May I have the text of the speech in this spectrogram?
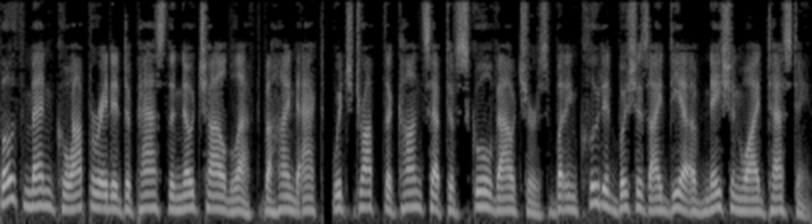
Both men cooperated to pass the No Child Left Behind Act, which dropped the concept of school vouchers but included Bush's idea of nationwide testing.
